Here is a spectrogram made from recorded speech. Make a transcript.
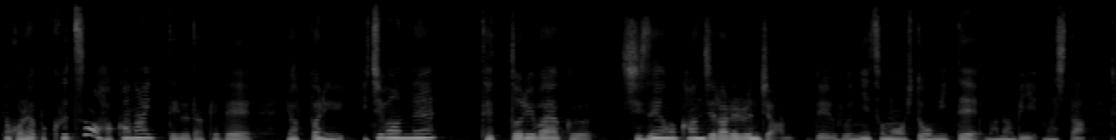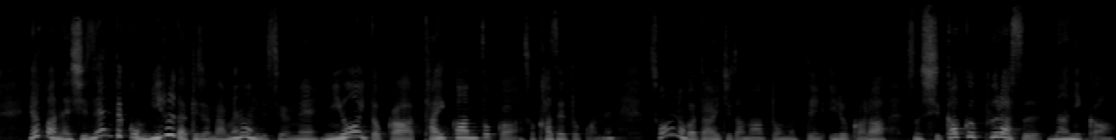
だからやっぱ靴を履かないっていうだけでやっぱり一番ね手っ取り早く自然を感じられるんじゃんっていう風にその人を見て学びました。やっぱね自然ってこう見るだけじゃダメなんですよね。匂いとか体感とかそう風とかねそういうのが大事だなと思っているからその視覚プラス何か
